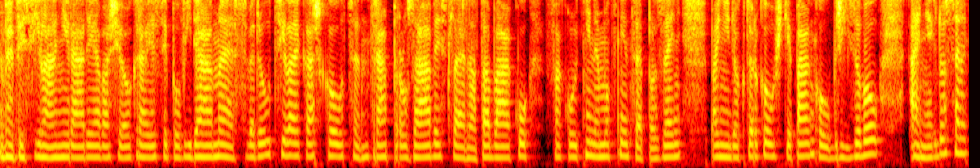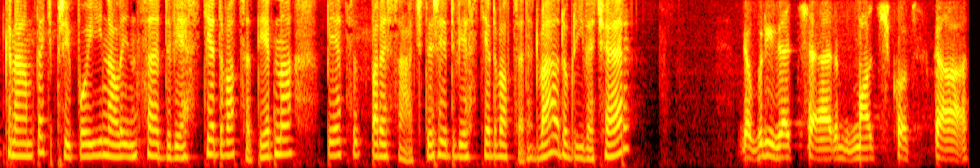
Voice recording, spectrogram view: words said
Ve vysílání rádia vašeho kraje si povídáme s vedoucí lékařkou Centra pro závislé na tabáku Fakultní nemocnice Plzeň, paní doktorkou Štěpánkou Břízovou a někdo se k nám teď připojí na lince 221 554 222. Dobrý večer. Dobrý večer, Mačkovská.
